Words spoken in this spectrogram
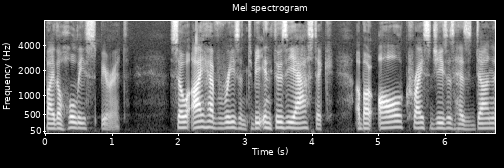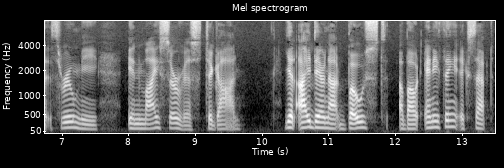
by the Holy Spirit. So I have reason to be enthusiastic about all Christ Jesus has done through me in my service to God. Yet I dare not boast about anything except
